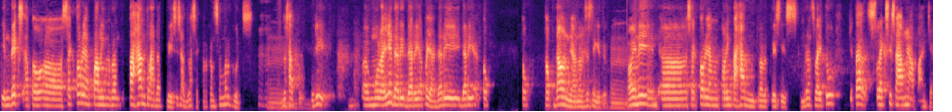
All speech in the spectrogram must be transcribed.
indeks atau uh, sektor yang paling tahan terhadap krisis adalah sektor consumer goods. Hmm. Itu satu. Jadi uh, mulainya dari dari apa ya dari dari top top top down ya analisisnya gitu. Hmm. Oh ini uh, sektor yang paling tahan terhadap krisis. Kemudian setelah itu kita seleksi sahamnya apa aja.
